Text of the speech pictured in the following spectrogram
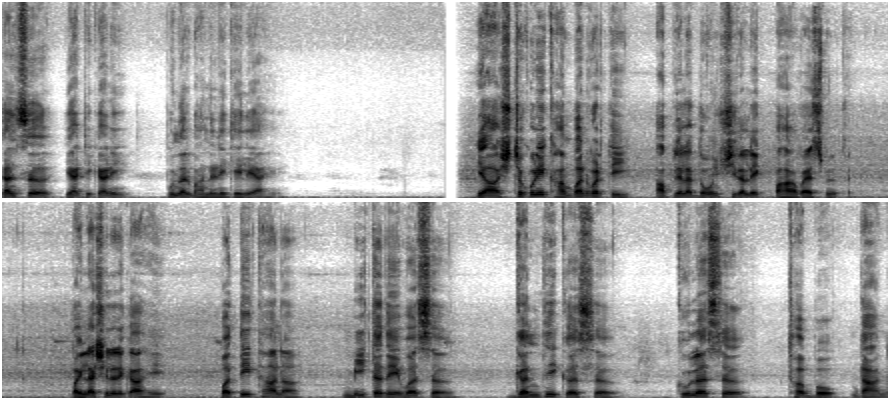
त्यांचं या ठिकाणी पुनर्बांधणी केली आहे. या अष्टकोणी खांबांवरती आपल्याला दोन शिलालेख पाहावयास मिळतात पहिला शिलालेख आहे पतिथाना मितदेवस गंधिकस कुलस थबो दान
